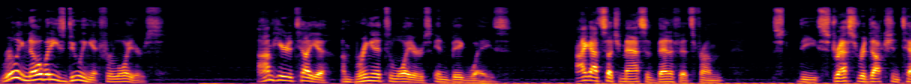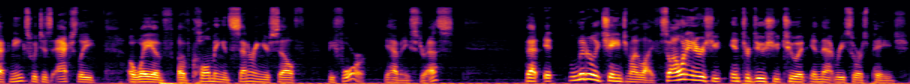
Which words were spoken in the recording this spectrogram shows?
Really, nobody's doing it for lawyers. I'm here to tell you, I'm bringing it to lawyers in big ways. I got such massive benefits from the stress reduction techniques, which is actually a way of, of calming and centering yourself before you have any stress, that it literally changed my life. So I want to introduce you, introduce you to it in that resource page.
